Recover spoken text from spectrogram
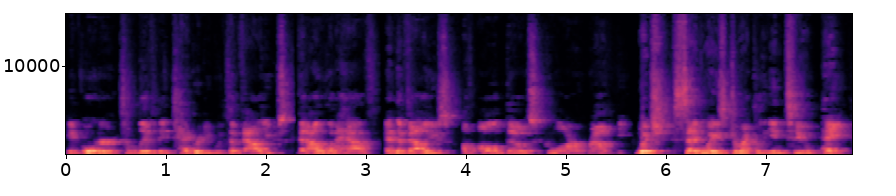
in order to live in integrity with the values that I want to have and the values of all of those who are around me? Which segues directly into, hey,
